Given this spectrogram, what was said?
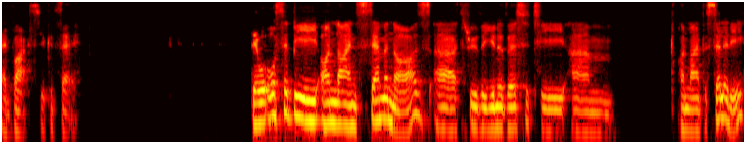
advice, you could say. There will also be online seminars uh, through the university um, online facility.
